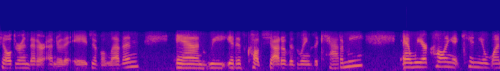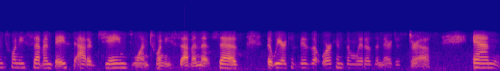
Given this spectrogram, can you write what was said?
children that are under the age of 11 and we it is called Shadow of His Wings Academy. And we are calling it Kenya 127 based out of James 127 that says that we are to visit orphans and widows in their distress. And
